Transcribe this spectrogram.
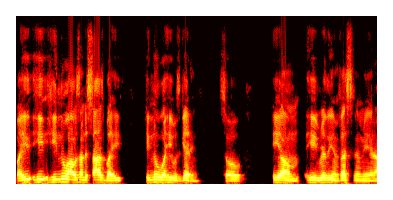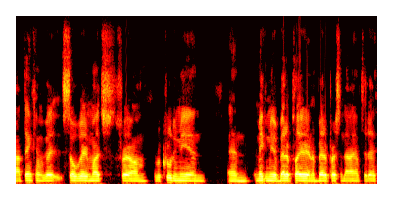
but he, he, he knew I was undersized, but he, he knew what he was getting. So he um he really invested in me, and I thank him very, so very much for um recruiting me and and making me a better player and a better person than I am today.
